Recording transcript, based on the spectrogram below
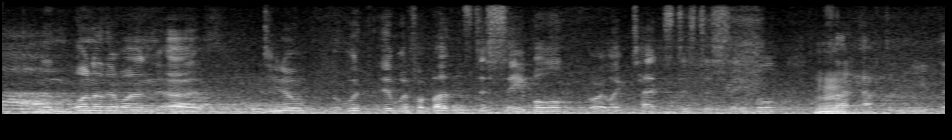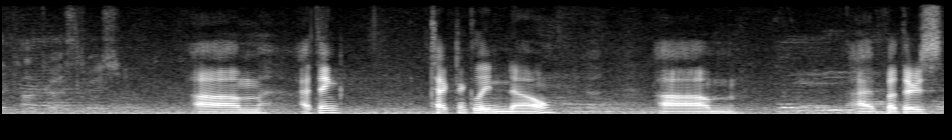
And then one other one. Uh, do you know with, if a button's disabled or like text is disabled, does mm. that have to meet the contrast ratio? Um, I think technically no. Okay. Um, I, but there's,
